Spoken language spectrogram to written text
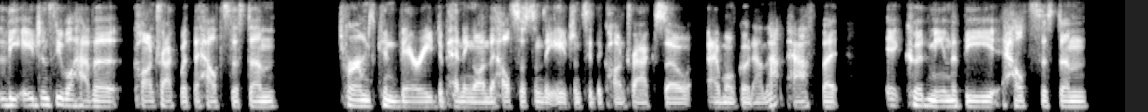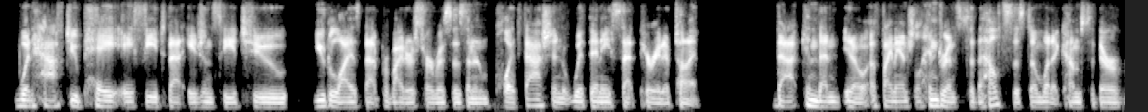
the agency will have a contract with the health system. Terms can vary depending on the health system, the agency, the contract. So I won't go down that path, but it could mean that the health system would have to pay a fee to that agency to utilize that provider services in an employed fashion within a set period of time. That can then, you know, a financial hindrance to the health system when it comes to their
